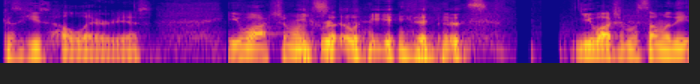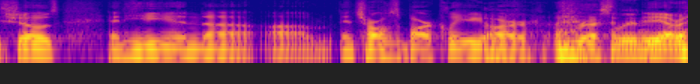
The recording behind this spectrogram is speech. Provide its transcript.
because he's hilarious. You watch him on he so- really is you watch him on some of these shows, and he and uh, um, and Charles Barkley are wrestling yeah,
